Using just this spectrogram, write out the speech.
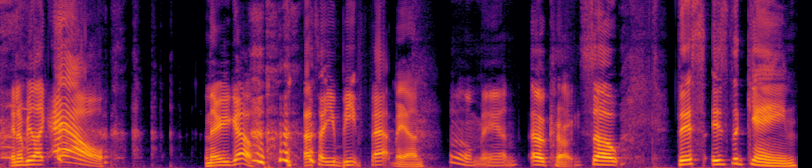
and he'll be like, ow, and there you go. That's how you beat Fat Man. Oh man. Okay. So this is the game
